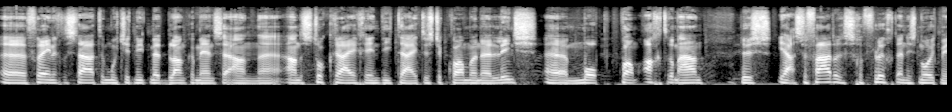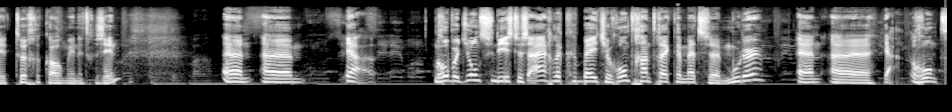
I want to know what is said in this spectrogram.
eh, Verenigde Staten moet je het niet met blanke mensen aan, eh, aan de stok krijgen in die tijd. Dus er kwam een lynchmob kwam achter hem aan. Dus ja, zijn vader is gevlucht en is nooit meer teruggekomen in het gezin. En ehm, ja, Robert Johnson die is dus eigenlijk een beetje rond gaan trekken met zijn moeder. En ja, rond,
